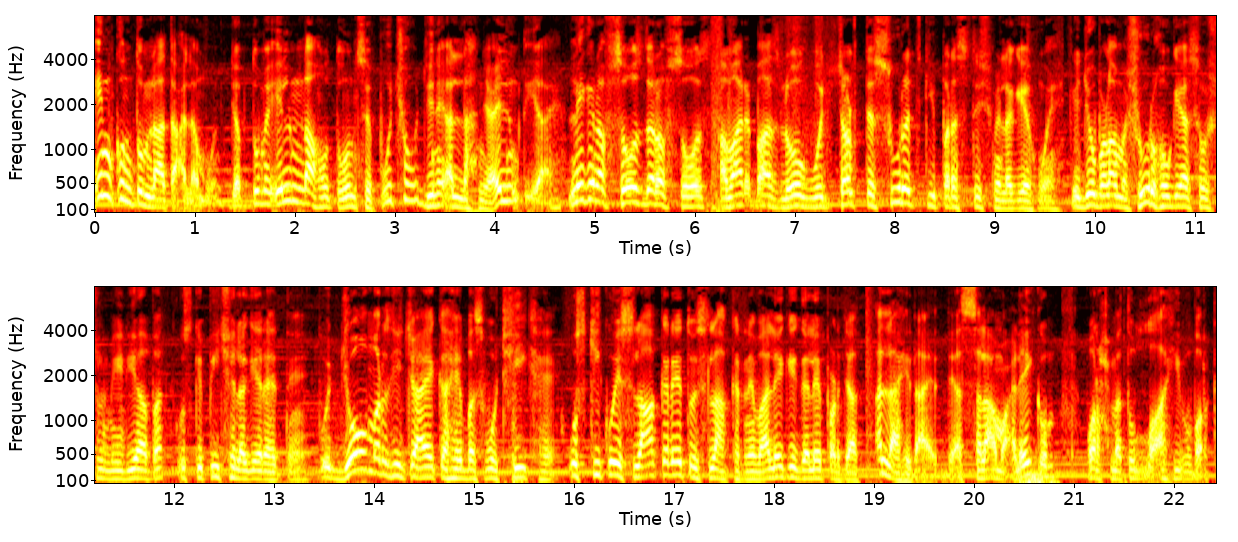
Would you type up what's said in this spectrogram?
इन कुन तुम ला जब तुम्हें इल्म ना हो तो उनसे पूछो। जिन्हें अल्लाह ने इल्म दिया है। लेकिन अफसोस दर अफसोस, हमारे पास लोग वो चढ़ते सूरज की परस्तिश में लगे हुए हैं कि जो बड़ा मशहूर हो गया सोशल मीडिया पर, उसके पीछे लगे रहते हैं। वो जो मर्ज़ी चाहे कहे, बस वो ठीक है। उसकी कोई इसलाह करे तो इसलाह करने वाले के गले पड़ जाते अल्लाह हिदायत दे। असलकम वरहमल वर्क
